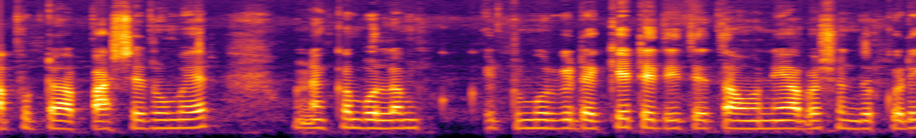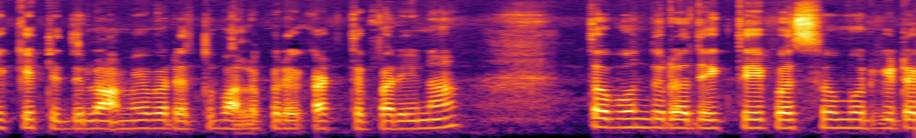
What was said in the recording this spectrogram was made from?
আপুটা পাশের রুমের ওনাকে বললাম একটু মুরগিটা কেটে দিতে, তা উনি আবার সুন্দর করে কেটে দিল। আমি এবার এত ভালো করে কাটতে পারি না। তো বন্ধুরা দেখতেই পাচ্ছ মুরগিটা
